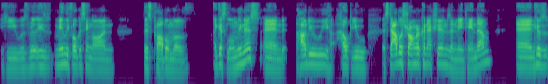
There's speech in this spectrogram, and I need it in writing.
he was really he's mainly focusing on this problem of, I guess, loneliness and how do we help you establish stronger connections and maintain them. And he was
